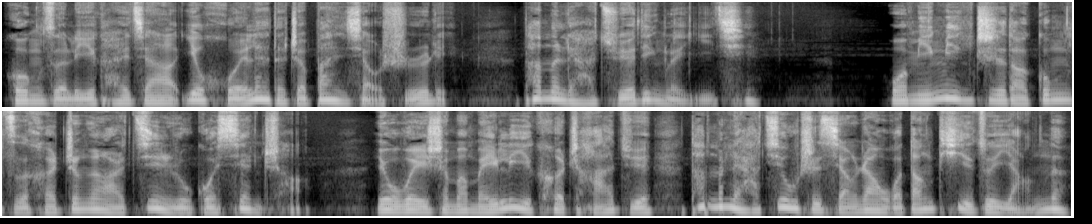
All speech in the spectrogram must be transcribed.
公子离开家又回来的这半小时里，他们俩决定了一切。我明明知道公子和真二进入过现场。又为什么没立刻察觉？他们俩就是想让我当替罪羊呢？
